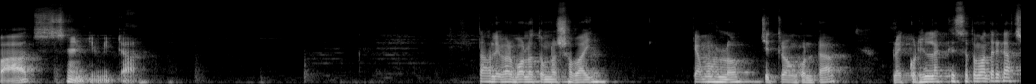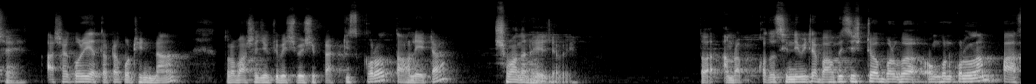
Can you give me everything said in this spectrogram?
পাঁচ সেন্টিমিটার। তাহলে এবার বলো তোমরা সবাই, কেমন হলো চিত্র অঙ্কনটা? অনেক কঠিন লাগতেছে তোমাদের কাছে? আশা করি এতটা কঠিন না। তোমরা বাসায় যদি একটু বেশি বেশি প্র্যাকটিস করো, তাহলে এটা সমাধান হয়ে যাবে। তো আমরা কত সেন্টিমিটার বাহু বিশিষ্ট বর্গ অঙ্কন করলাম? পাঁচ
